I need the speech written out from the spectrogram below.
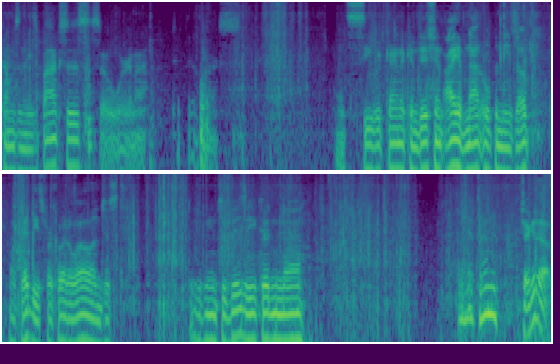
comes in these boxes. So we're gonna take that box. Let's see what kind of condition. I have not opened these up. I've had these for quite a while and just being too busy, couldn't uh, have time to check it out.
